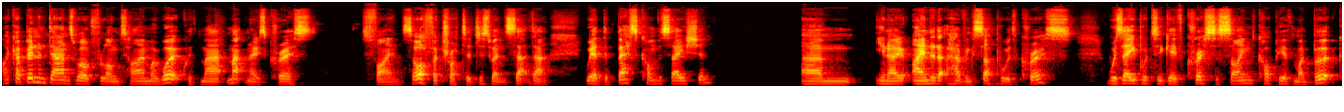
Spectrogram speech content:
Like I've been in Dan's world for a long time. I work with Matt. Matt knows Chris. It's fine." So off I trotted, just went and sat down. We had the best conversation. Um, you know, I ended up having supper with Chris, was able to give Chris a signed copy of my book.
